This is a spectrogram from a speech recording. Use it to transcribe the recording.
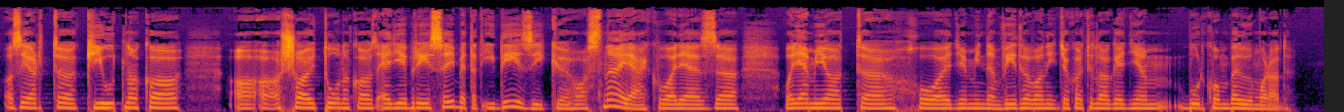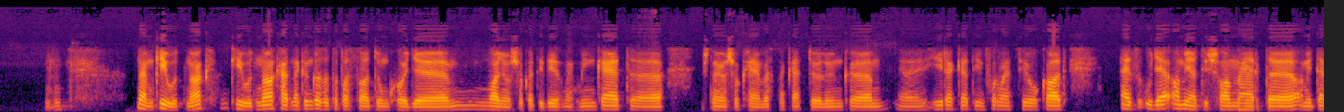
azért kijutnak a, a, a sajtónak az egyéb részeibe, tehát idézik, használják, vagy ez, vagy emiatt, hogy minden védve van, így gyakorlatilag egy ilyen burkon belül marad? Nem, kiútnak, kiútnak. Hát nekünk az a tapasztalatunk, hogy nagyon sokat idéznek minket, és nagyon sok helyen vesznek át tőlünk híreket, információkat. Ez ugye amiatt is van, mert amit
